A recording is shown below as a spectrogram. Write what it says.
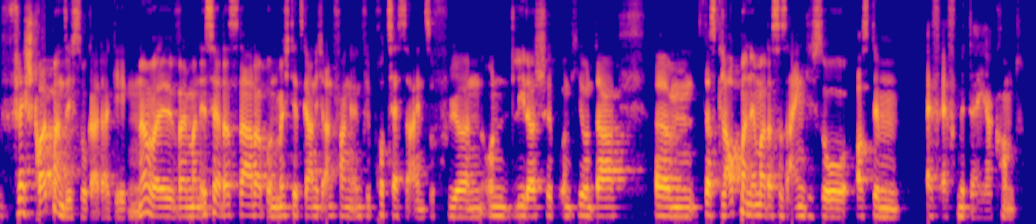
vielleicht sträubt man sich sogar dagegen, ne? weil, weil man ist ja das Startup und möchte jetzt gar nicht anfangen, irgendwie Prozesse einzuführen und Leadership und hier und da. Ähm, das glaubt man immer, dass das eigentlich so aus dem FF mit daherkommt.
